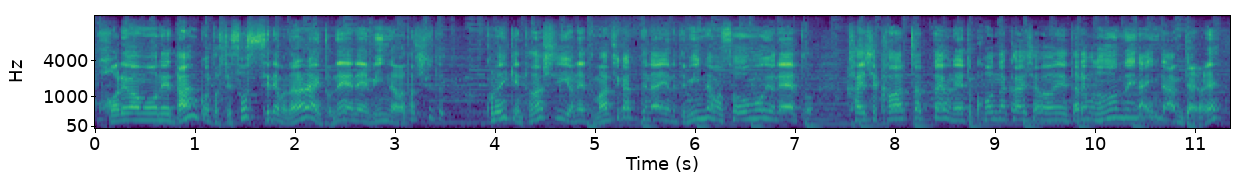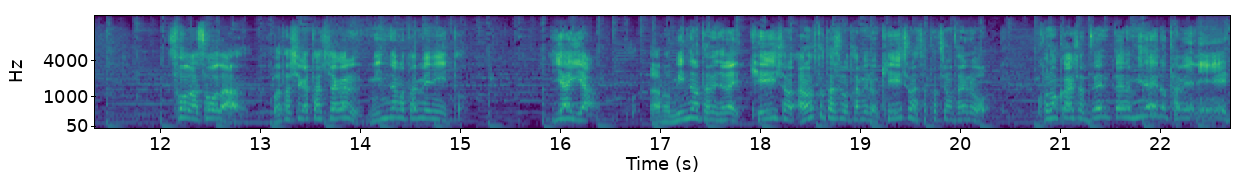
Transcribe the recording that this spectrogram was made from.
これはもうね断固として阻止せねばならないとねねみんな私この意見正しいよねと間違ってないよねってみんなもそう思うよねと。会社変わっちゃったよねとこんな会社はね誰も望んでいないんだみたいなね。そうだそうだ。私が立ち上がるみんなのためにといやいやあのみんなのためじゃない経営者のあの人たちのための経営者の人たちのためのこの会社全体の未来のためにって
